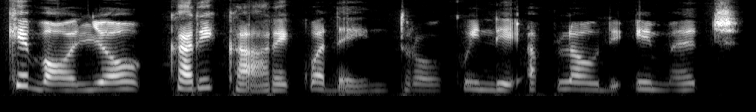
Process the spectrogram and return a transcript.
che voglio caricare qua dentro. Quindi upload image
